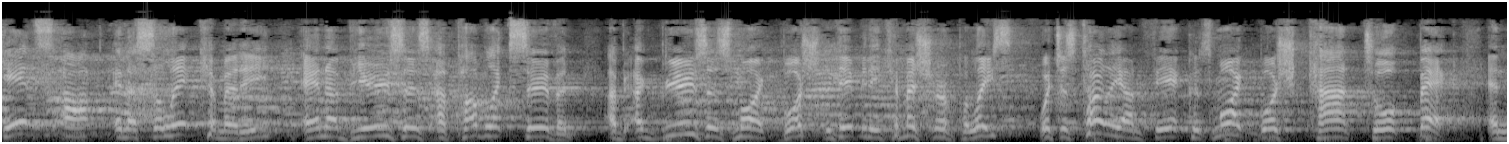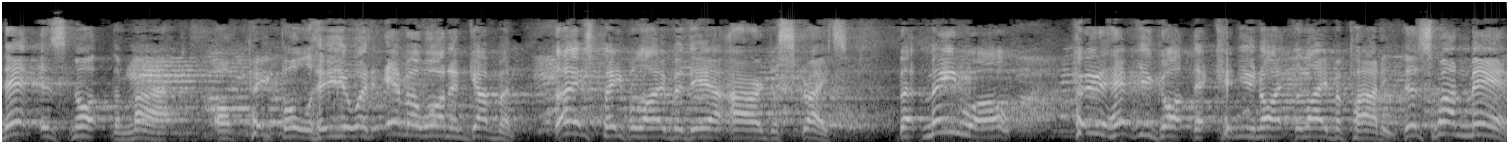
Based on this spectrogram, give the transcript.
gets up in a select committee and abuses a public servant, abuses Mike Bush, the Deputy Commissioner of Police, which is totally unfair because Mike Bush can't talk back. And that is not the mark of people who you would ever want in government. Those people over there are a disgrace. But meanwhile, who have you got that can unite the Labor Party? There's one man.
